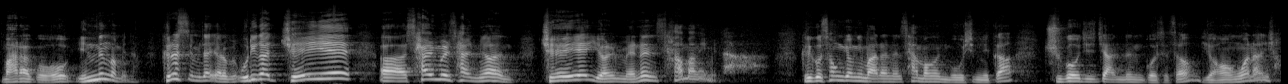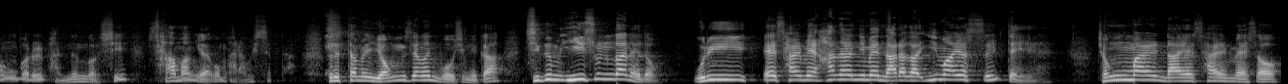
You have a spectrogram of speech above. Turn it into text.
말하고 있는 겁니다. 그렇습니다, 여러분. 우리가 죄의 어, 삶을 살면 죄의 열매는 사망입니다. 그리고 성경이 말하는 사망은 무엇입니까? 죽어지지 않는 곳에서 영원한 형벌을 받는 것이 사망이라고 말하고 있습니다. 그렇다면 영생은 무엇입니까? 지금 이 순간에도 우리의 삶에 하나님의 나라가 임하였을 때에 정말 나의 삶에서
